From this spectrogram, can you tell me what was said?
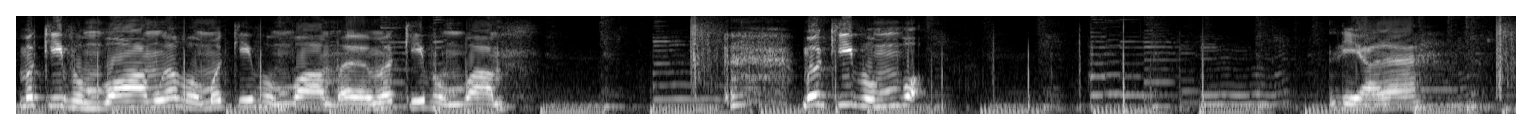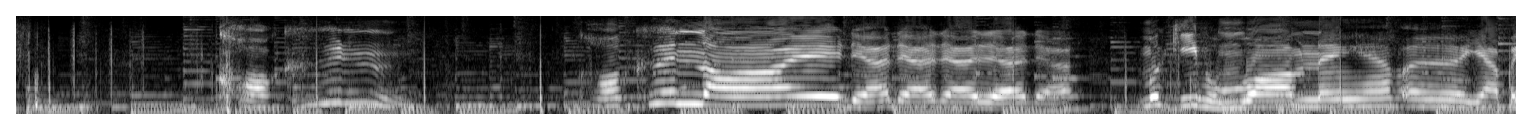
เมื่อกี้ผมวอร์มครับผมเมื่อกี้ผมวอร์มเออเมื่อกี้ผมวอร์มเมื่อกี้ผมเดี๋ยวนะ ขอขึ้น ขอขึ้นหน่อย เดี๋ยวเดี๋ยวเดี๋ยวเดี๋ยวเดี๋ยวเมื่อกี้ผมวอร์มนะครับ เออ อย่าไป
